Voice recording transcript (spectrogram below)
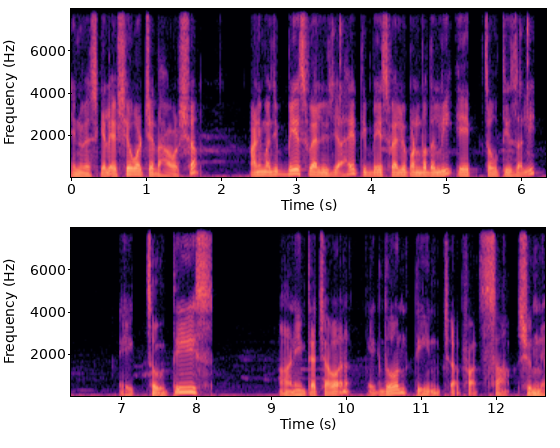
इन्व्हेस्ट केले शेवटचे दहा वर्ष. आणि माझी बेस व्हॅल्यू जी आहे ती बेस व्हॅल्यू पण बदलली. एक चौतीस झाली. एक चौतीस. आणि त्याच्यावर एक दोन तीन चार पाच सहा शून्य.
